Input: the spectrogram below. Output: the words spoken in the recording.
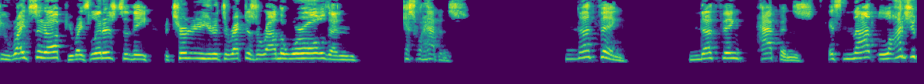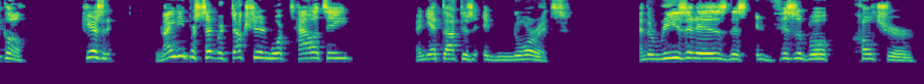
He writes it up. He writes letters to the maternity unit directors around the world. And guess what happens? Nothing. Nothing happens. It's not logical. Here's a 90% reduction in mortality, and yet doctors ignore it. And the reason is this invisible culture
